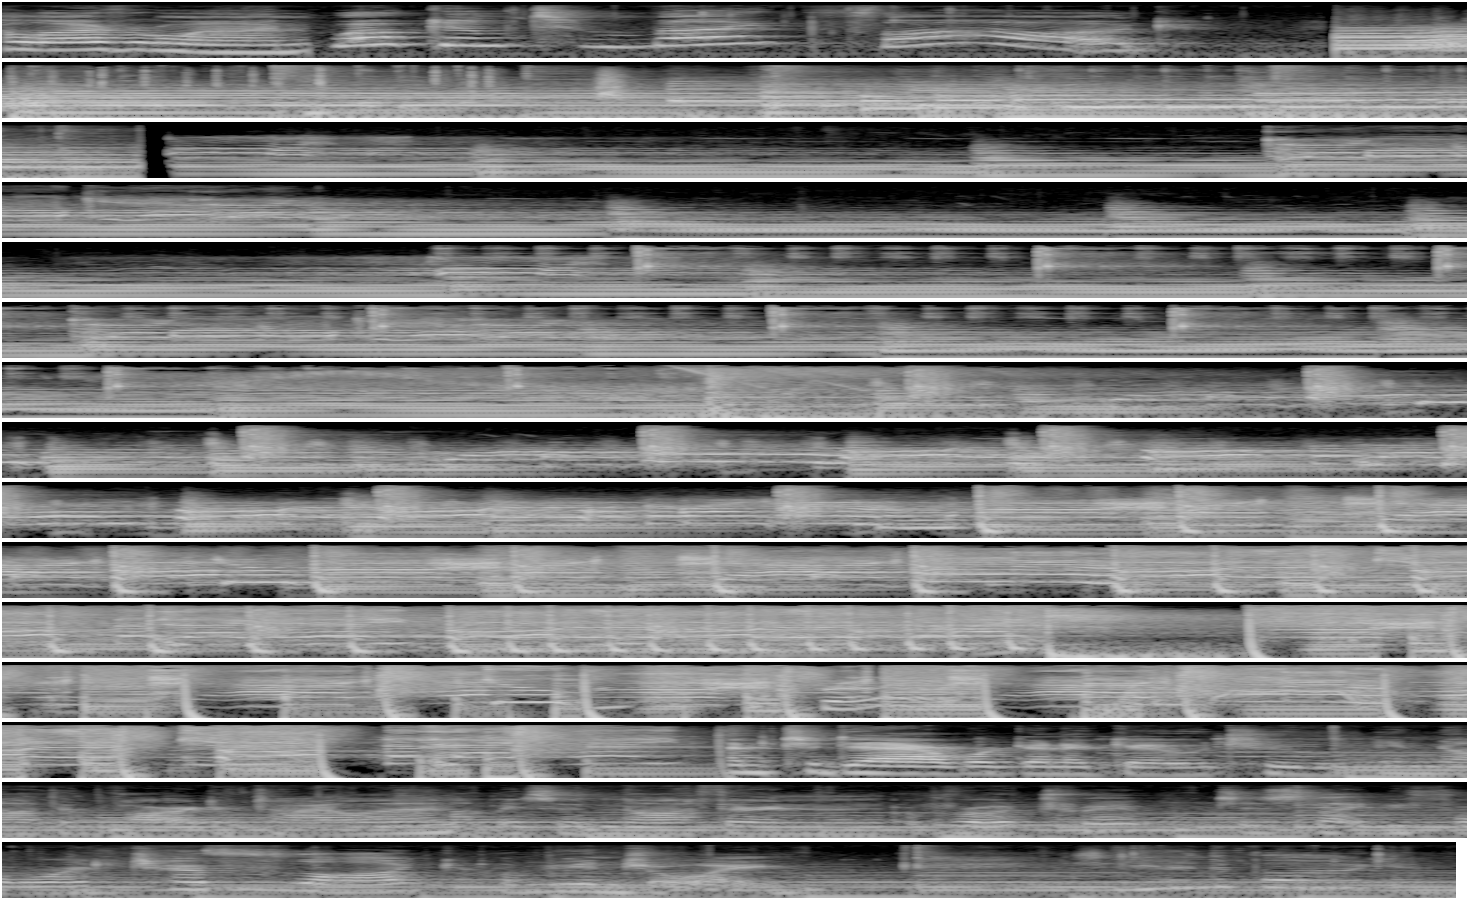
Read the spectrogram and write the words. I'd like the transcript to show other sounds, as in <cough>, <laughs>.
Hello everyone, welcome to my vlog. Today we're gonna go to a northern part of Thailand. Um, it's a northern road trip, just like before. To vlog, hope you enjoy. See you in the vlog.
